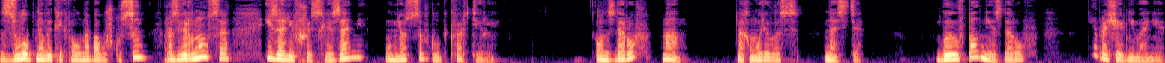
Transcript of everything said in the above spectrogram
злобно выкрикнул на бабушку сын, развернулся и, залившись слезами, унесся вглубь квартиры. — Он здоров, мам? — нахмурилась Настя. — Был вполне здоров. Обращай внимания.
